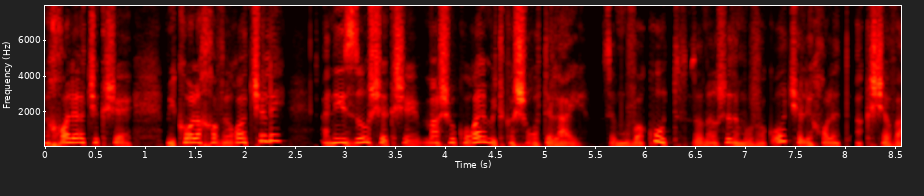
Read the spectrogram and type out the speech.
יכול להיות שכשמכל החברות שלי, אני זו שכשמשהו קורה, מתקשרות אליי. זה מובהקות, זה אומר שזה מובהקות של יכולת הקשבה.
